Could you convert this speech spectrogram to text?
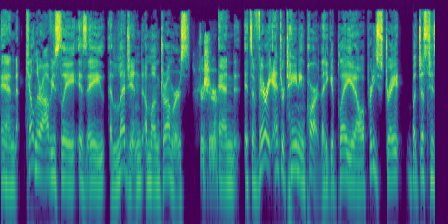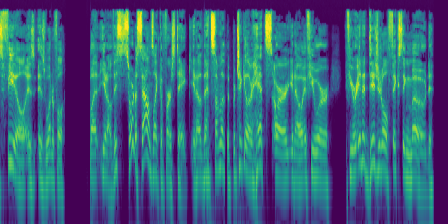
And keltner obviously is a, a legend among drummers. For sure. And it's a very entertaining part that he could play you know a pretty straight but just his feel is is wonderful. But you know this sort of sounds like a first take you know that some of the particular hits are, you know if you were if you were in a digital fixing mode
